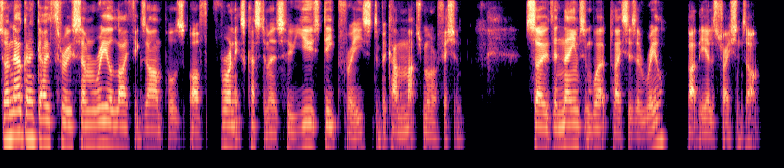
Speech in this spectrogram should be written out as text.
So I'm now going to go through some real life examples of Faronics customers who use deep freeze to become much more efficient. So the names and workplaces are real, but the illustrations aren't.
